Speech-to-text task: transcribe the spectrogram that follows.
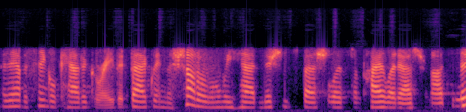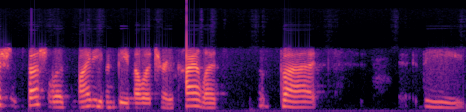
they have a single category, but back in the shuttle when we had mission specialists and pilot astronauts, mission specialists might even be military pilots, but the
